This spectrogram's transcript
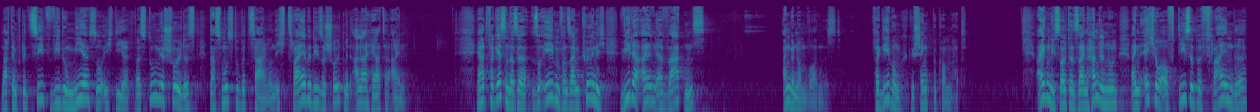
Nach dem Prinzip, wie du mir, so ich dir. Was du mir schuldest, das musst du bezahlen. Und ich treibe diese Schuld mit aller Härte ein. Er hat vergessen, dass er soeben von seinem König wieder allen Erwartens angenommen worden ist, Vergebung geschenkt bekommen hat. Eigentlich sollte sein Handeln nun ein Echo auf diese befreiende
